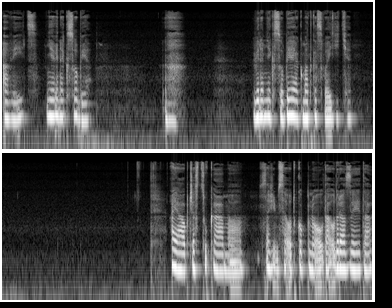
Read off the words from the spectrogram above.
a víc mě vyne k sobě. Vyne mě k sobě jak matka svoje dítě. A já občas cukám a snažím se odkopnout a odrazit a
